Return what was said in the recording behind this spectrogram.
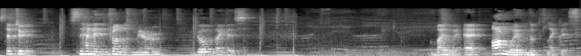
Step two, stand in front of the mirror, go like this. By the way, uh, arm wave looks like this.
